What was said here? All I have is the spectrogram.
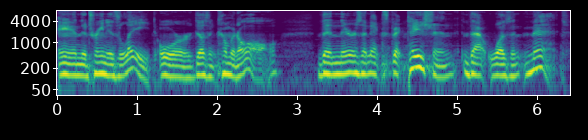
and the train is late or doesn't come at all, then there's an expectation that wasn't met.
